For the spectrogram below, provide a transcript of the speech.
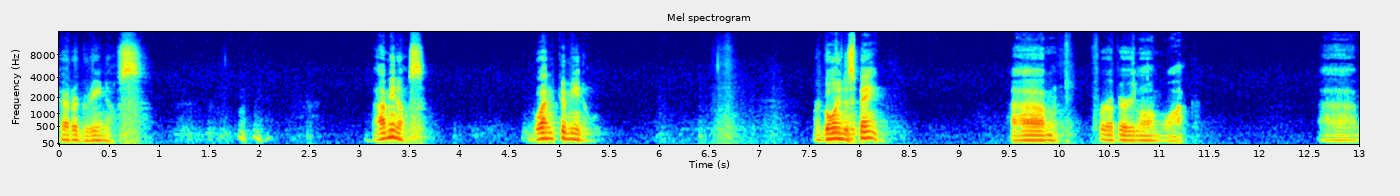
peregrinos. Vámonos. Buen camino. We're going to Spain um, for a very long walk. Um,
